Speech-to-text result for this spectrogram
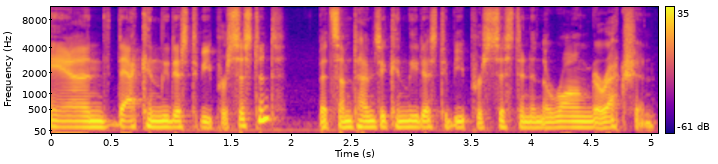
And that can lead us to be persistent, but sometimes it can lead us to be persistent in the wrong direction.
